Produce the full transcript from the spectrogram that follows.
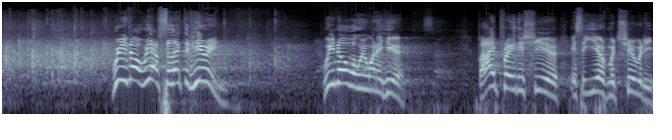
we know we have selective hearing. We know what we want to hear. But I pray this year is a year of maturity,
